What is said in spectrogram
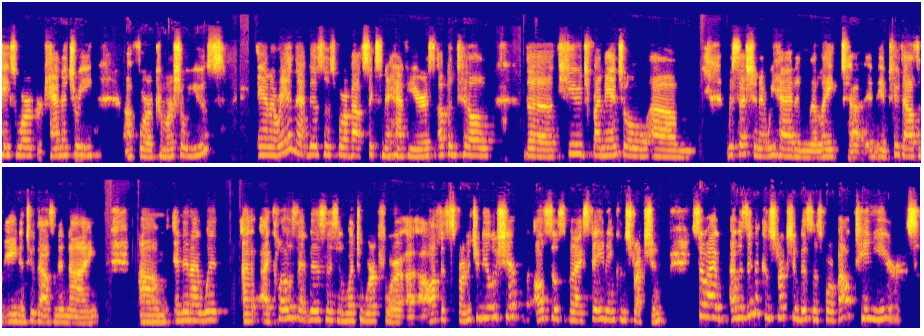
casework or cabinetry uh, for commercial use. And I ran that business for about six and a half years up until the huge financial um, recession that we had in the late uh, in, in, 2008 and 2009 um, and then i went I, I, closed that business and went to work for an office furniture dealership. Also, but I stayed in construction. So I, I was in the construction business for about 10 years.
